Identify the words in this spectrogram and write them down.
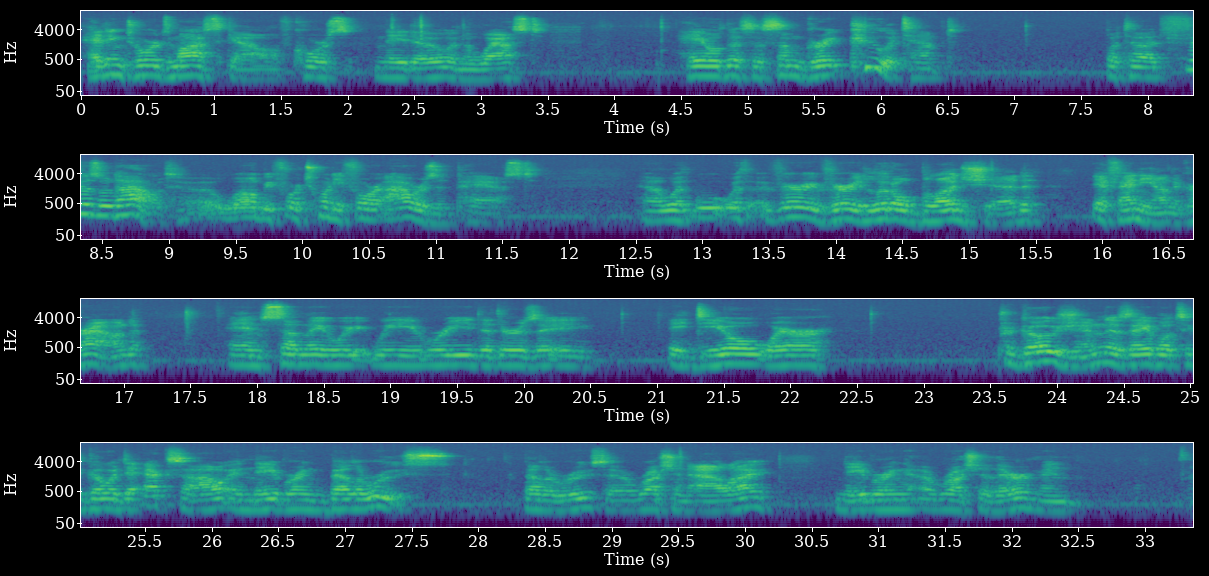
heading towards Moscow. Of course, NATO and the West hailed this as some great coup attempt, but uh, it fizzled out uh, well before 24 hours had passed, uh, with with very very little bloodshed, if any, on the ground. And suddenly we, we read that there is a a deal where Prigozhin is able to go into exile in neighboring Belarus. Belarus, a Russian ally, neighboring uh, Russia there, and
